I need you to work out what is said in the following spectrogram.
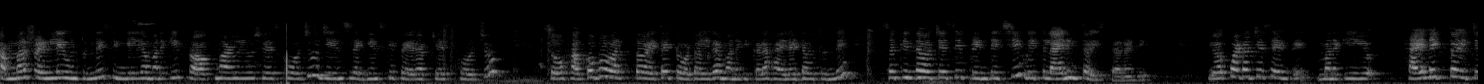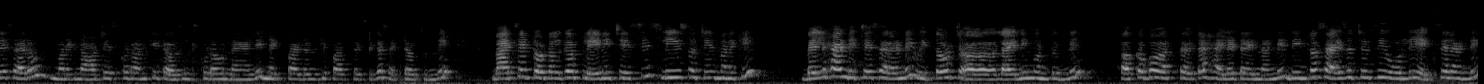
సమ్మర్ ఫ్రెండ్లీ ఉంటుంది. సింగిల్గా మనకి ఫ్రాక్ మోడల్ యూస్ చేసుకోవచ్చు. జీన్స్ లెగ్గిన్స్కి పేరప్ చేసుకోవచ్చు. సో హకోబా వర్క్తో అయితే టోటల్గా మనకి ఇక్కడ హైలైట్ అవుతుంది. సో కింద వచ్చేసి ప్రింట్ ఇచ్చి విత్ లైనింగ్తో ఇస్తారండి. యోగ్ వచ్చేసి ఏంటి? మనకి హై నెక్తో ఇచ్చేసారు మనకి నాట్ చేసుకోవడానికి టర్సిల్స్ కూడా ఉన్నాయండి. నెక్ ప్యాటర్న్కి పర్ఫెక్ట్గా సెట్ అవుతుంది. బ్యాక్ సైడ్ టోటల్గా ప్లేన్ ఇచ్చేసి స్లీవ్స్ వచ్చేసి మనకి బెల్ హ్యాండ్ ఇచ్చేసారండి వితౌట్ లైనింగ్ ఉంటుంది. హకబా వర్క్ అయితే హైలైట్ అయిందండి. దీంట్లో సైజ్ వచ్చేసి ఓన్లీ ఎక్సెల్ అండి.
